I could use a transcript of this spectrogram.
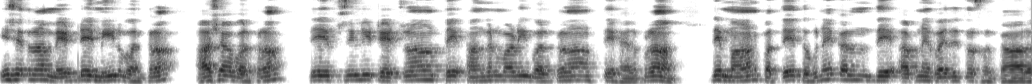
ਇਸੇ ਤਰ੍ਹਾਂ ਮਿਡ ਡੇ ਮੀਲ ਵਰਕਰਾਂ, ਆਸ਼ਾ ਵਰਕਰਾਂ ਤੇ ਫੈਸਿਲਿਟੇਟਰਾਂ ਤੇ ਆਂਗਣਵਾੜੀ ਵਰਕਰਾਂ ਤੇ ਹੈਲਪਰਾਂ ਦੇ ਮਾਣ ਪੱਤੇ ਦੁੱਗਣੇ ਕਰਨ ਦੇ ਆਪਣੇ ਵਾਅਦੇ ਤੋਂ ਸਰਕਾਰ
